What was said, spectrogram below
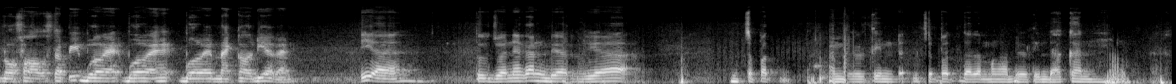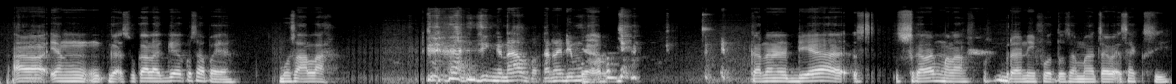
no fouls tapi boleh boleh boleh nekel dia kan Iya. Tujuannya kan biar dia cepat ambil tindak cepat dalam mengambil tindakan. Ah, yang nggak suka lagi aku siapa ya? Musalah. anjing kenapa karena dia Ya, apa? Karena dia sekarang malah berani foto sama cewek seksi.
